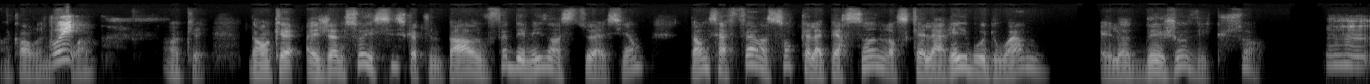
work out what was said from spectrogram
encore une oui. fois. OK. Donc, euh, j'aime ça ici, ce que tu me parles. Vous faites des mises en situation. Donc, ça fait en sorte que la personne, lorsqu'elle arrive aux douanes, elle a déjà vécu ça. Mm-hmm.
